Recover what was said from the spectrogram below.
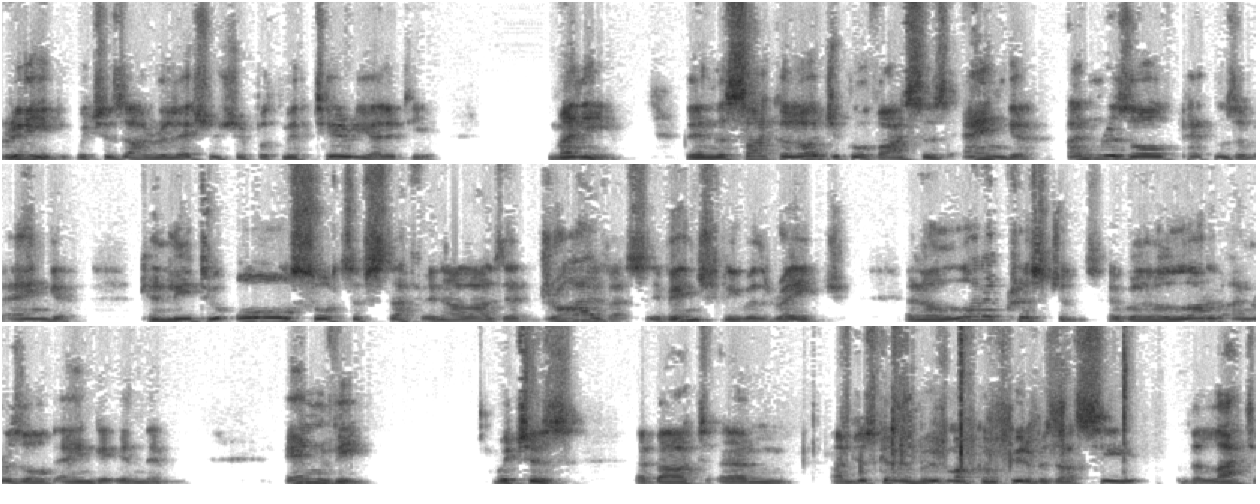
greed, which is our relationship with materiality, money, then the psychological vices, anger, unresolved patterns of anger can lead to all sorts of stuff in our lives that drive us eventually with rage. And a lot of Christians have got a lot of unresolved anger in them. Envy, which is about, um, I'm just going to move my computer because I see the light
